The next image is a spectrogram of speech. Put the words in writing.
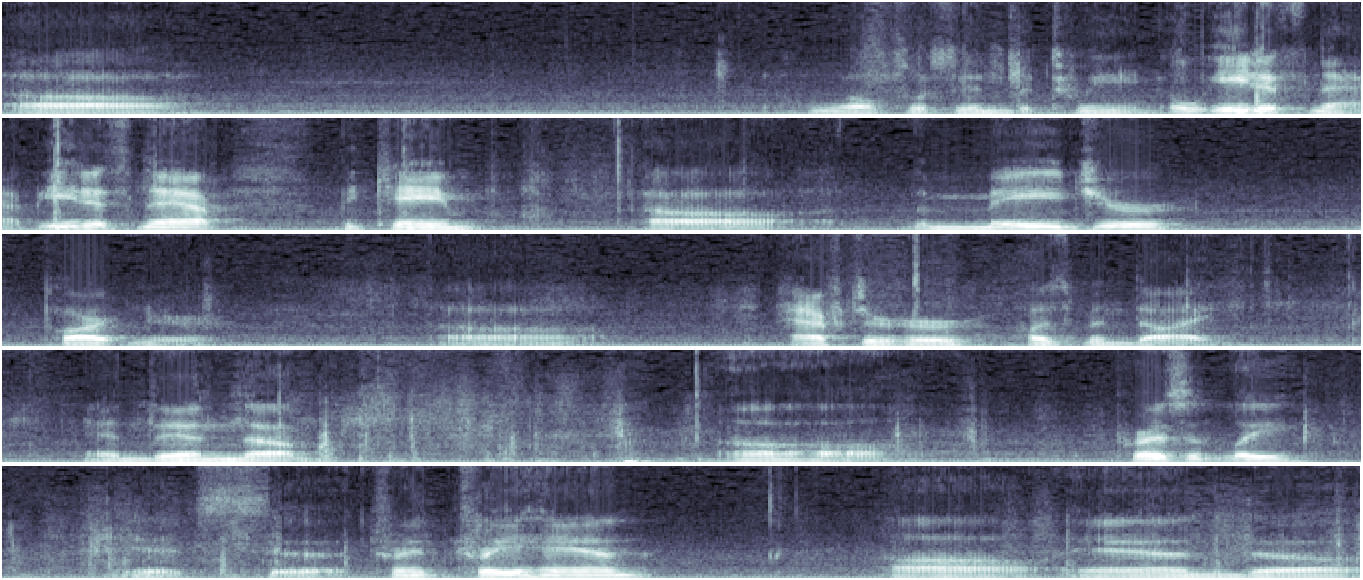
uh, who else was in between? Oh, Edith Knapp. Edith Knapp became uh, the major partner uh, after her husband died. And then um, uh, presently it's uh, Trent Trahan, uh, and uh,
